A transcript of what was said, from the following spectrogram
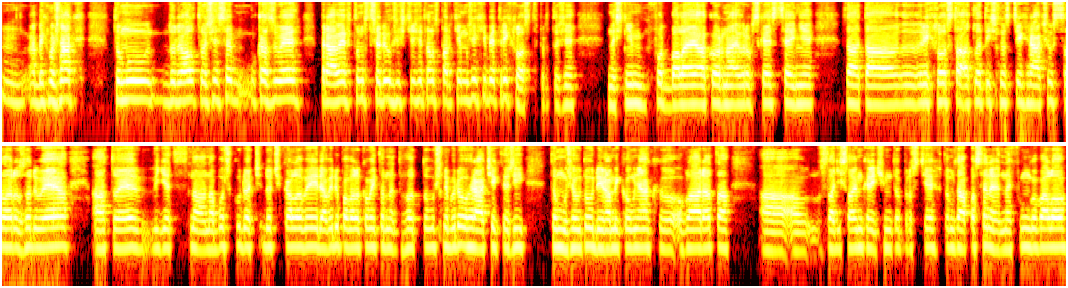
Hmm, abych možná k tomu dodal to, že se ukazuje právě v tom středu hřiště, že tam Spartě může chybět rychlost, protože v dnešním fotbale a kor na evropské scéně ta, ta rychlost, ta atletičnost těch hráčů zcela rozhoduje a, a to je vidět na, na Božku Doč, Dočkalovi, Davidu Pavelkovi, to, to, to už nebudou hráči, kteří to můžou tou dynamikou nějak ovládat a, a, a s Ladislavem Krejčím to prostě v tom zápase ne, nefungovalo.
